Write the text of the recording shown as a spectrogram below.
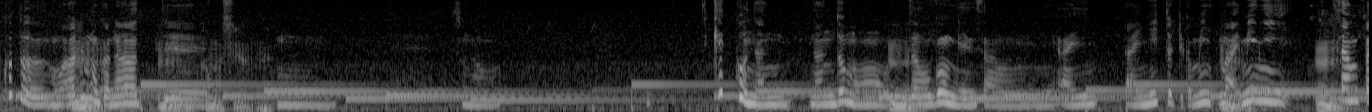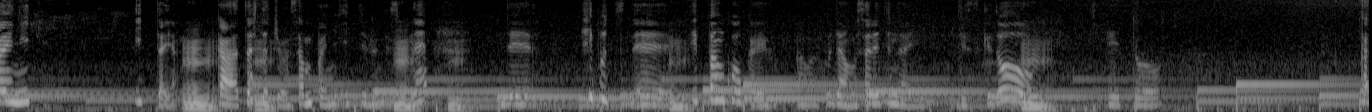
こともあるのかなって、うん。かもしれないね。うん。その結構何何度もうん。蔵王権現さんに会い会いに行ったっていうかみ、まあ、うん。見にうん。参拝に行ったやん。うん。か私たちは参拝に行ってるんですよね。で秘仏でうん。一般公開あ普段はされてないんですけど、うん。うんえっ、とか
